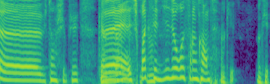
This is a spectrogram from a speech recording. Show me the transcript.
euh, putain, je sais plus. 15 Euh, balles, je crois que c'est 10,50€. ok ok.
